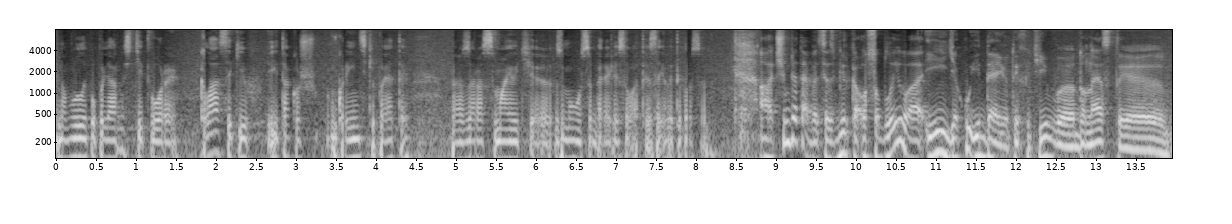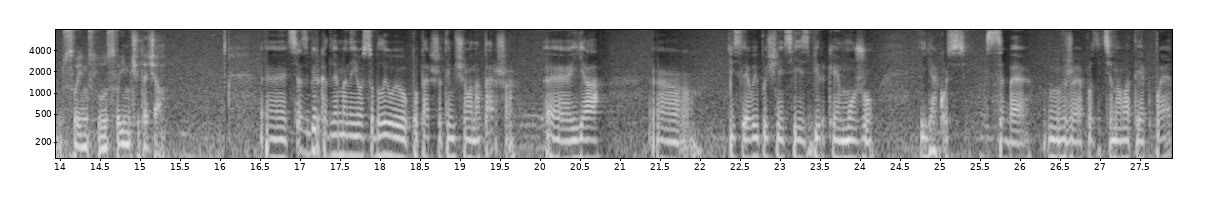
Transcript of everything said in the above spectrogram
Набули популярності твори класиків, і також українські поети е, зараз мають змогу себе реалізувати, заявити про себе. А чим для тебе ця збірка особлива і яку ідею ти хотів донести своїм своїм читачам? Ця збірка для мене є особливою, по-перше, тим, що вона перша. Е, Я е, після випущення цієї збірки можу якось себе вже позиціонувати як поет.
